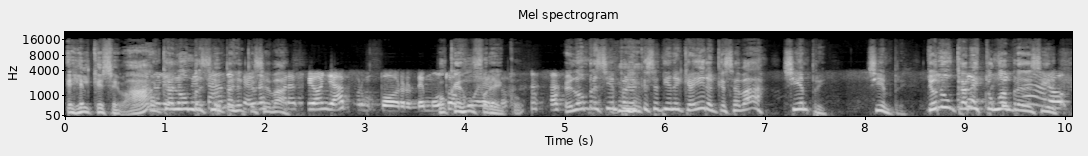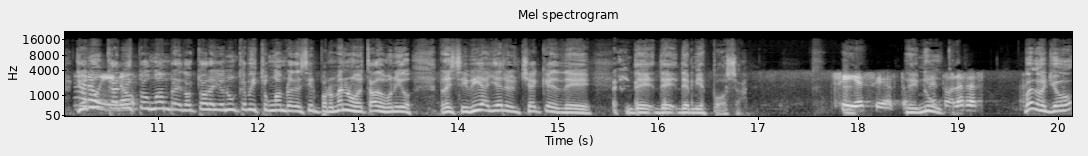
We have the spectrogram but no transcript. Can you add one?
es el que se va. Porque el hombre siempre es el que se va. ya por, por de mutuo Porque es un acuerdo. freco. El hombre siempre es el que se tiene que ir, el que se va. Siempre. Siempre. Yo nunca he visto un hombre decir, yo nunca he visto un hombre, doctora, yo nunca he visto un hombre decir, por lo menos en los Estados Unidos, recibí ayer el cheque de, de, de- de mi esposa. Sí, es cierto. Tiene nunca. toda la razón. Bueno, yo,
